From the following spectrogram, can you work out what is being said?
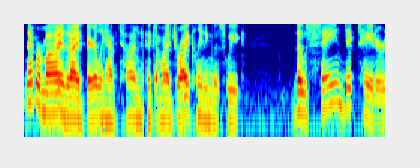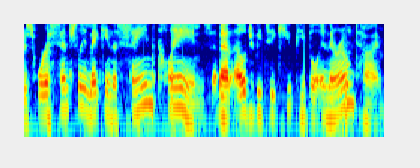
never mind that I barely have time to pick up my dry cleaning this week those same dictators were essentially making the same claims about LGBTQ people in their own time.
